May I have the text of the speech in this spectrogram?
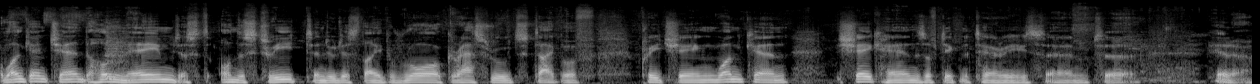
one can chant the holy name just on the street and do just like raw grassroots type of preaching. One can shake hands of dignitaries and uh, you know,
